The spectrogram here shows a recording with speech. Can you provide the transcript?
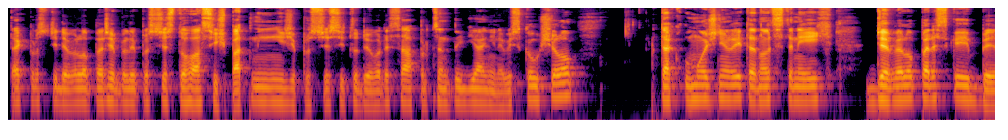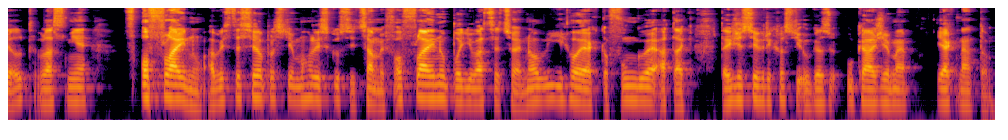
Tak prostě developeři byli prostě z toho asi špatný, že prostě si to 90% lidí ani nevyzkoušelo. Tak umožnili tenhle ten jejich developerský build vlastně v offlineu, abyste si ho prostě mohli zkusit sami v offlineu, podívat se, co je novýho, jak to funguje a tak. Takže si v rychlosti ukážeme, jak na to.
